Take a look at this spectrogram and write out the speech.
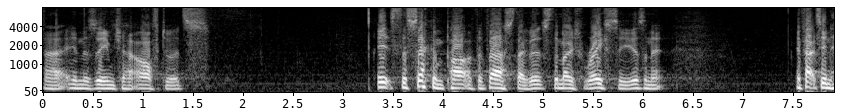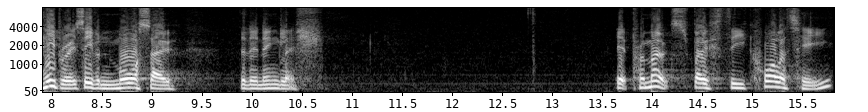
uh, in the Zoom chat afterwards. It's the second part of the verse, though, that's the most racy, isn't it? In fact, in Hebrew, it's even more so than in English. It promotes both the quality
